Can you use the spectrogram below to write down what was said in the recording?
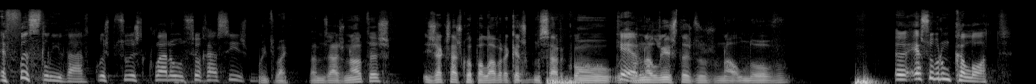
a facilidade com as pessoas declaram o seu racismo. Muito bem. Vamos às notas. E já que estás com a palavra, queres começar com os Quero. jornalistas do Jornal Novo? Eh, é sobre um calote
